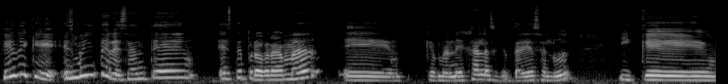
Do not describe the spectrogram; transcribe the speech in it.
Fíjate que es muy interesante este programa eh, que maneja la Secretaría de Salud y que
